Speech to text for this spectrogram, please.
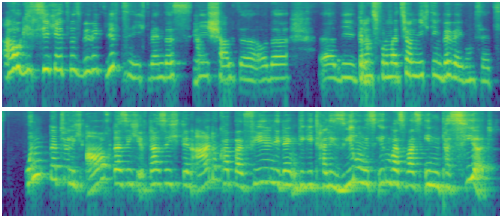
Augen sich etwas bewegt, wird es nicht, wenn das die Schalter oder äh, die Transformation nicht in Bewegung setzt. Und natürlich auch, dass ich, dass ich den Eindruck habe bei vielen, die denken, Digitalisierung ist irgendwas, was ihnen passiert.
